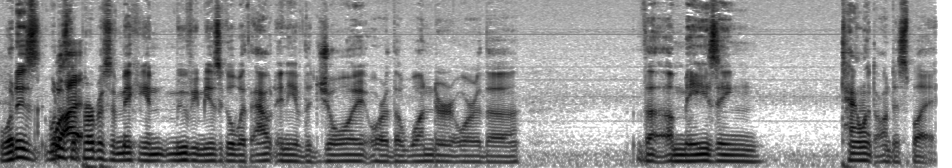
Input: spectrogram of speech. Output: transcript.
What is what is Well, the I- purpose of making a movie musical without any of the joy or the wonder or the the amazing talent on display?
